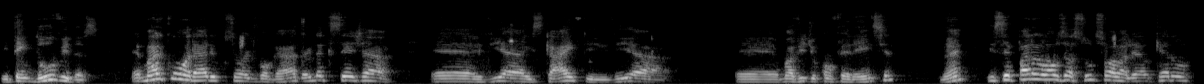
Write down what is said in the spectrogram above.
e tem dúvidas, é, marque um horário com o seu advogado, ainda que seja é, via Skype, via é, uma videoconferência, né? E separa lá os assuntos, fala, olha, eu quero,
